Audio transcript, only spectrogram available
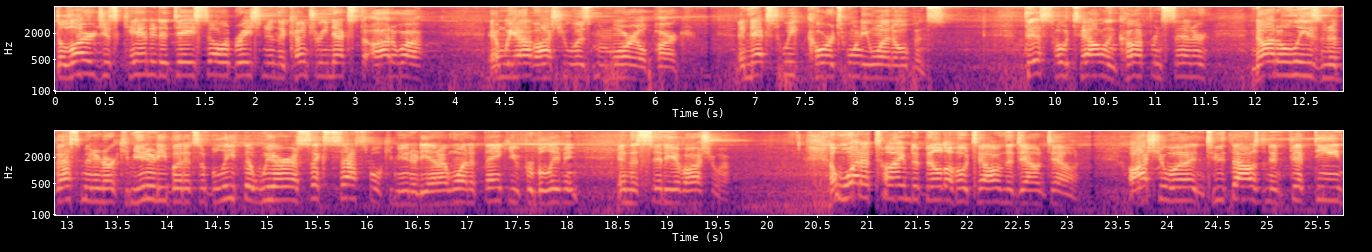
the largest Canada Day celebration in the country next to Ottawa and we have Oshawa's Memorial Park. And next week, Core 21 opens. This hotel and conference center not only is an investment in our community, but it's a belief that we are a successful community, and I want to thank you for believing in the city of Oshawa. And what a time to build a hotel in the downtown. Oshawa in 2015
